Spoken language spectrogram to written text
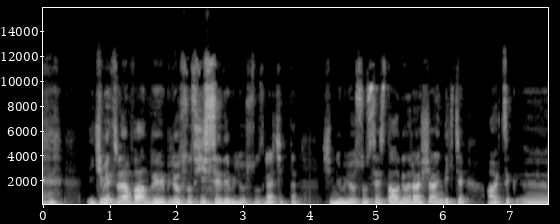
2 metreden falan duyabiliyorsunuz, hissedebiliyorsunuz gerçekten. Şimdi biliyorsunuz ses dalgaları aşağı indikçe artık e,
